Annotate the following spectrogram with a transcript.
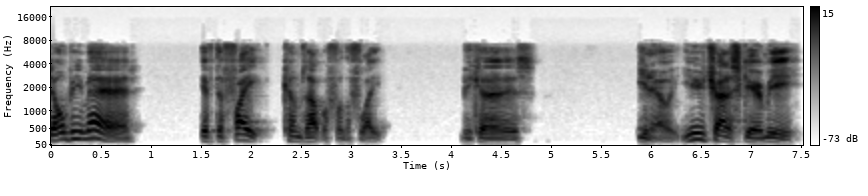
don't be mad if the fight comes out before the flight because you know you try to scare me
